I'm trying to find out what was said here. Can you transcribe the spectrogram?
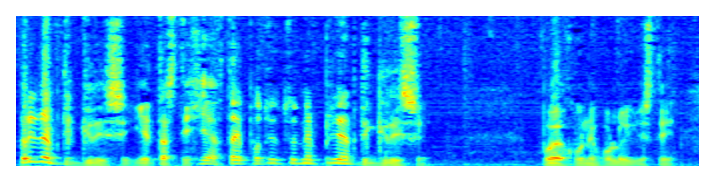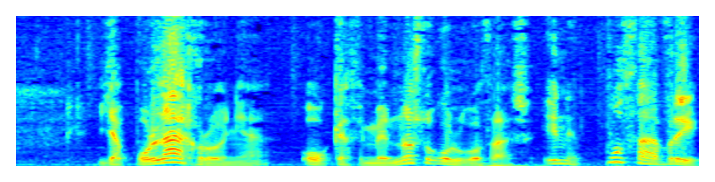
Πριν από την κρίση. Γιατί τα στοιχεία αυτά υποτίθεται είναι πριν από την κρίση που έχουν υπολογιστεί. Για πολλά χρόνια ο καθημερινός του Γολγοθά είναι πού θα βρει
